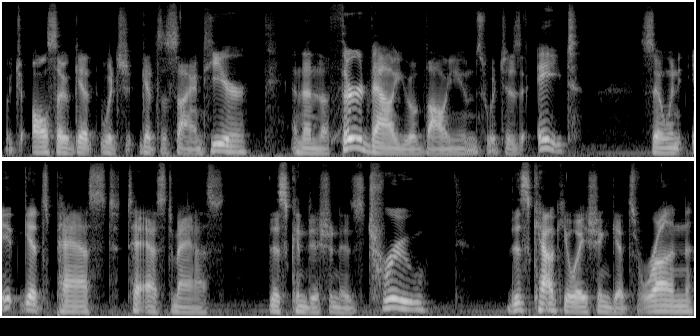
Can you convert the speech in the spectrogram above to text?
which also get which gets assigned here. And then the third value of volumes, which is 8. So when it gets passed to estmass, this condition is true. This calculation gets run.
